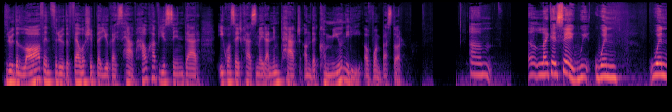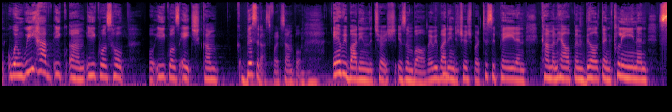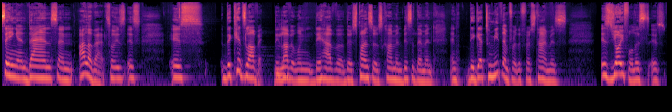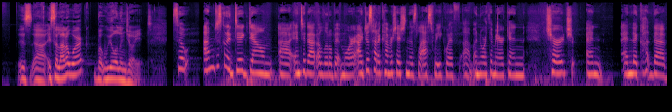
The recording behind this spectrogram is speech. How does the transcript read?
through the love and through the fellowship that you guys have. How have you seen that Equals H has made an impact on the community of Buen Pastor? um, uh, like I say, we when when when we have equ- um, equals hope or equals H come visit us, for example. Everybody in the church is involved. Everybody in the church participate and come and help and build and clean and sing and dance and all of that. So it's is is the kids love it. They love it when they have uh, their sponsors come and visit them and and they get to meet them for the first time. Is it's joyful. It's it's it's uh, it's a lot of work, but we all enjoy it. So I'm just going to dig down uh, into that a little bit more. I just had a conversation this last week with um, a North American church, and and the the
